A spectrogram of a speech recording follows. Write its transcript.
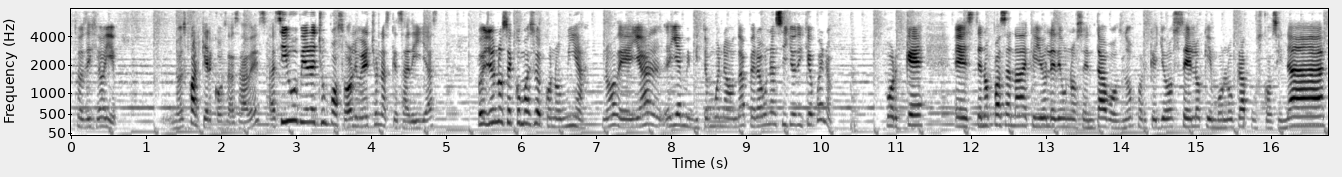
Entonces dije, oye, pues, no es cualquier cosa, ¿sabes? Así hubiera hecho un pozole, hubiera hecho unas quesadillas. Pues yo no sé cómo es su economía, ¿no? De ella. Ella me invitó en buena onda, pero aún así yo dije, bueno, ¿por qué este, no pasa nada que yo le dé unos centavos, ¿no? Porque yo sé lo que involucra, pues, cocinar,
